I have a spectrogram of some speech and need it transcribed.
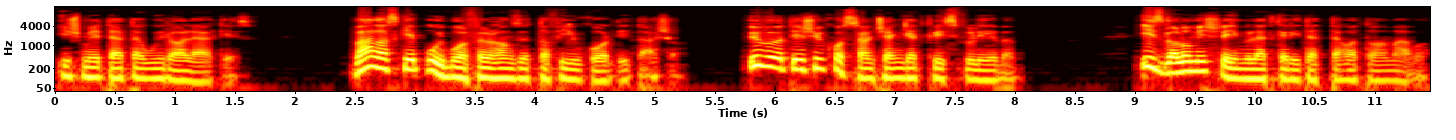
ismételte újra a lelkész. Válaszkép újból fölhangzott a fiúk ordítása. Üvöltésük hosszan csengett Krisz fülében. Izgalom és rémület kerítette hatalmába.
